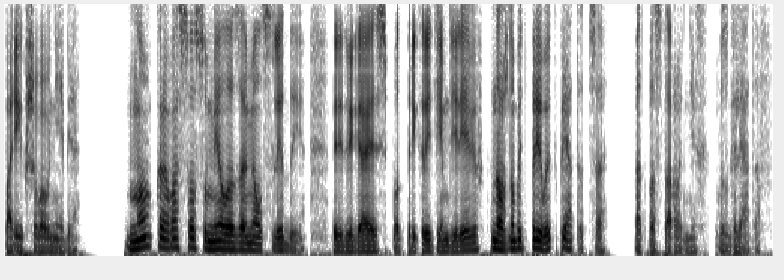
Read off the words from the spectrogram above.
парившего в небе. Но кровосос умело замел следы, передвигаясь под прикрытием деревьев, должно быть, привык прятаться от посторонних взглядов.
